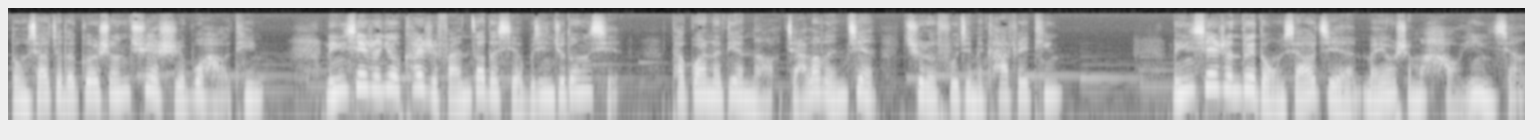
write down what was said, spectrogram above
董小姐的歌声确实不好听，林先生又开始烦躁的写不进去东西。他关了电脑，夹了文件，去了附近的咖啡厅。林先生对董小姐没有什么好印象，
